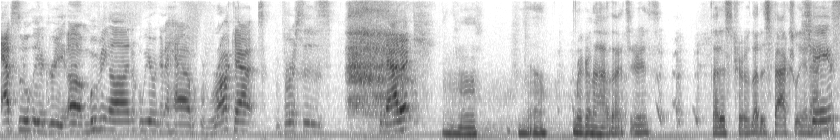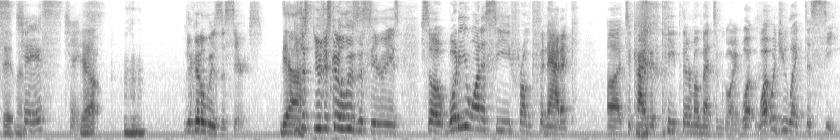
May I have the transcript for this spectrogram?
Absolutely agree. Uh, moving on, we are going to have Roccat versus Fnatic. Mm-hmm. Yeah, we're gonna have that series. That is true. That is factually an accurate Chase, statement. Chase, Chase. Yeah. Mm-hmm. You're going to lose this series. Yeah. You're just you're just gonna lose this series. So what do you want to see from Fnatic uh, to kind of keep their momentum going? What what would you like to see?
